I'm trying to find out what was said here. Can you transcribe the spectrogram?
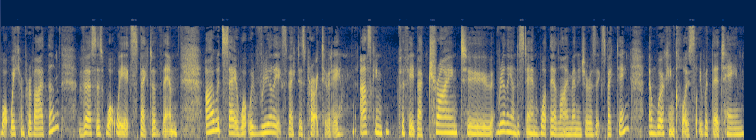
what we can provide them versus what we expect of them. I would say what we really expect is proactivity, asking for feedback, trying to really understand what their line manager is expecting and working closely with their team.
